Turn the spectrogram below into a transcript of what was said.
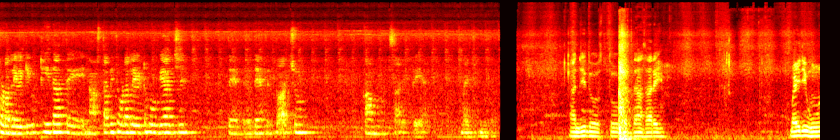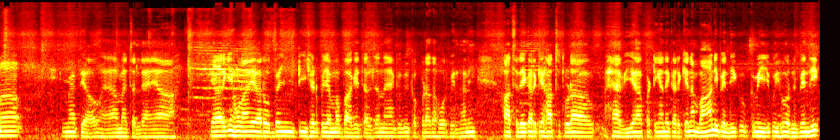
ਥੋੜਾ ਲੇਟ ਹੀ ਉੱਠੀਦਾ ਤੇ ਨਾਸ਼ਤਾ ਵੀ ਥੋੜਾ ਲੇਟ ਹੋ ਗਿਆ ਅੱਜ। ਤੇ ਮਿਲਦੇ ਆ ਫਿਰ ਬਾਅਦ ਚੋਂ। ਕੰਮ ਸਾਰੇ ਪਏ ਆ ਬੈਠੋ ਹਾਂਜੀ ਦੋਸਤੋ, ਕਿੱਦਾਂ ਸਾਰੇ? ਬਾਈ ਜੀ, ਹੁਣ ਮੈਂ ਤਿਆਰ ਹੋਇਆ, ਮੈਂ ਚੱਲਿਆ ਆ। ਯਾਰ ਕੀ ਹੋਣਾ ਯਾਰ ਉਦਾਂ ਹੀ ਟੀ-ਸ਼ਰਟ ਪਜਾਮਾ ਪਾ ਕੇ ਚੱਲ ਜਾਂਦਾ ਆ, ਕਿਉਂਕਿ ਕੱਪੜਾ ਤਾਂ ਹੋਰ ਪੈਂਦਾ ਨਹੀਂ। ਹੱਥ ਦੇ ਕਰਕੇ ਹੱਥ ਥੋੜਾ ਹੈਵੀ ਆ, ਪੱਟੀਆਂ ਦੇ ਕਰਕੇ ਨਾ ਬਾਹ ਨਹੀਂ ਪੈਂਦੀ, ਕੋਈ ਕਮੀਜ਼ ਕੋਈ ਹੋਰ ਨਹੀਂ ਪੈਂਦੀ।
